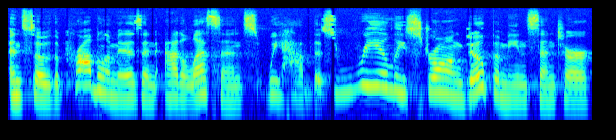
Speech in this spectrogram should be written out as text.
And so the problem is in adolescence, we have this really strong dopamine center,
